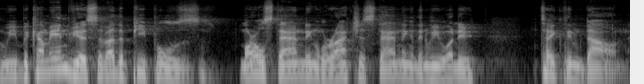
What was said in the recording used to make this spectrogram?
we become envious of other people's moral standing or righteous standing, and then we want to take them down.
